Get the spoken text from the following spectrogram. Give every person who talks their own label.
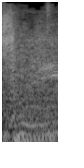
Speaker 1: between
